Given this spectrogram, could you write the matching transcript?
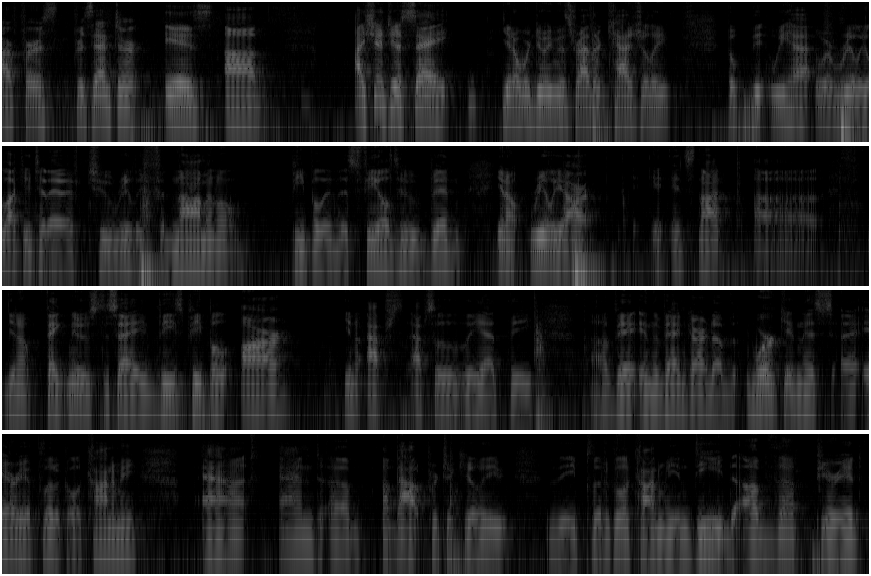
our first presenter is, uh, I should just say, you know, we're doing this rather casually, but we have, we're really lucky today. We have two really phenomenal people in this field who've been, you know, really are, it's not, uh, you know, fake news to say these people are, you know, abs- absolutely at the, uh, in the vanguard of work in this uh, area of political economy uh, and um, about particularly the political economy, indeed, of the period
